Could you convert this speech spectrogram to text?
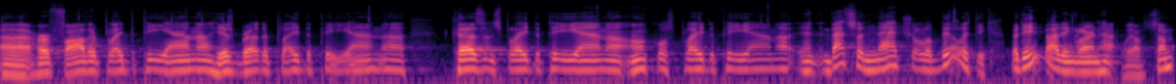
Uh, her father played the piano, his brother played the piano, cousins played the piano, uncles played the piano, and, and that's a natural ability. But anybody can learn how. Well, some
